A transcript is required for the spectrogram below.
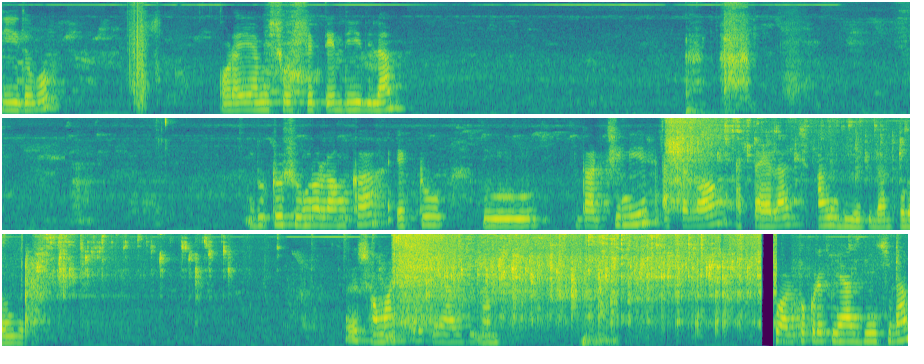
দিয়ে দেবো। কড়াইয়ে আমি সর্ষের তেল দিয়ে দিলাম। দুটো শুকনো লঙ্কা, একটু দারচিনি, একটা লং, একটা এলাচ, আমি দিয়ে দিলাম সামান্য করে পেঁয়াজ দিলাম। অল্প করে পেঁয়াজ দিয়েছিলাম,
